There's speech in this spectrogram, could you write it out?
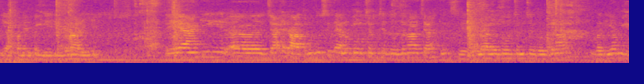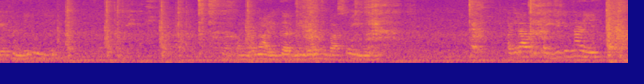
ਕਿ ਆਪਣੇ ਪੰਜੀਰੀ ਬਣਾ ਲਈਏ। ਤੇ ਇਹ ਆ ਕਿ ਚਾਹੇ ਰਾਤ ਨੂੰ ਤੁਸੀਂ ਲੈ ਲਓ ਦੋ ਚਮਚੇ ਦੁੱਧ ਨਾਲ, ਚਾਹੇ ਤੁਸੀਂ ਸਵੇਰੇ ਲੈ ਲਓ ਦੋ ਚਮਚੇ ਦੁੱਧ ਨਾਲ, ਵਧੀਆ ਹੁੰਦੀ ਹੈ ਠੰਡੀ ਹੁੰਦੀ ਹੈ। ਆਪਾਂ ਨੇ ਗਰਮੀ ਦੇ ਵਿੱਚ ਬਸ ਹੋਈ ਨਹੀਂ ਅੱਜ ਰਾਤ ਨੂੰ ਸਬਜ਼ੀ ਕੀ ਬਣਾਣੀ ਹੈ?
